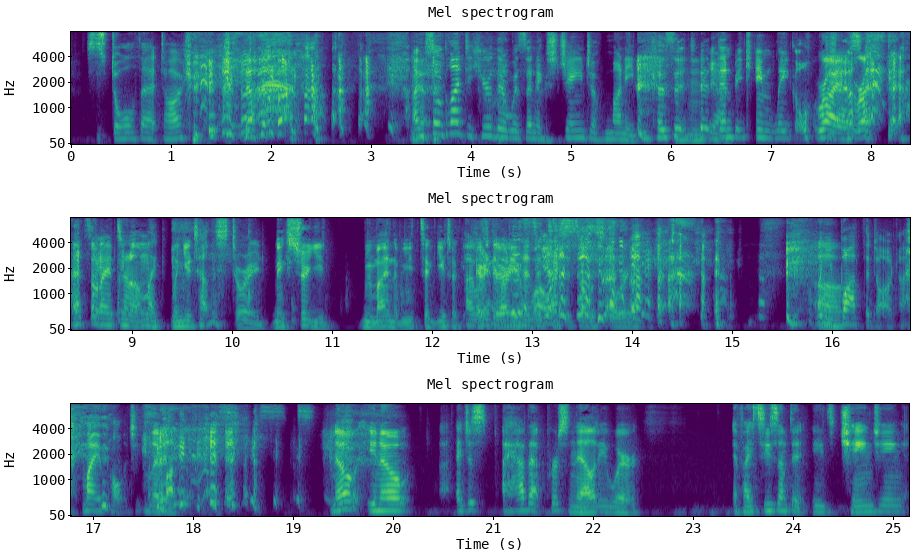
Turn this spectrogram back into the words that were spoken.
stole that dog? I'm so glad to hear there was an exchange of money because it, Mhm. it Yeah. then became legal. Right, Yes. right. Yeah. That's what I tell them. I'm like, when you tell the story, make sure you remind them you took you took I was everything out of your hesitant wallet. to tell the story. when you Um, bought the dog. My apologies. when I bought the yes. No, you know, I just I have that personality where if I see something that needs changing,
